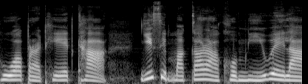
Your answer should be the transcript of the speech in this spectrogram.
ทั่วประเทศค่ะ 20 มกราคมนี้เวลา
